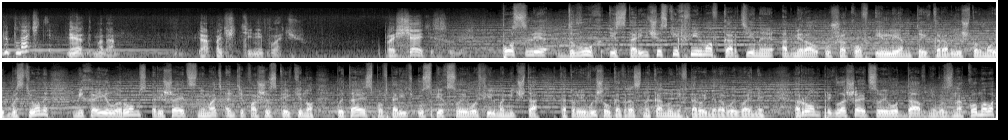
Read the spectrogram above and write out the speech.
Вы плачете? Нет, мадам. Я почти не плачу. Прощайте, сударь. После двух исторических фильмов, картины «Адмирал Ушаков» и ленты «Корабли штурмуют бастионы», Михаил Ромс решает снимать антифашистское кино, пытаясь повторить успех своего фильма «Мечта», который вышел как раз накануне Второй мировой войны. Ром приглашает своего давнего знакомого,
